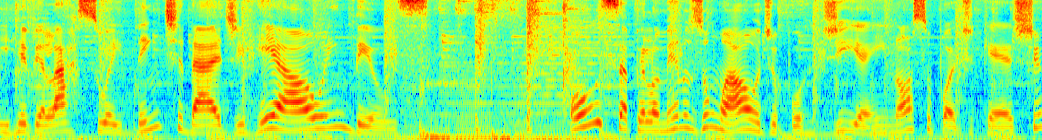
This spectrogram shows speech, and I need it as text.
e revelar sua identidade real em Deus. Ouça pelo menos um áudio por dia em nosso podcast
